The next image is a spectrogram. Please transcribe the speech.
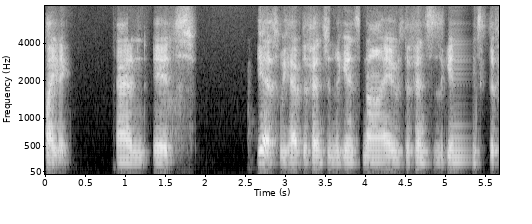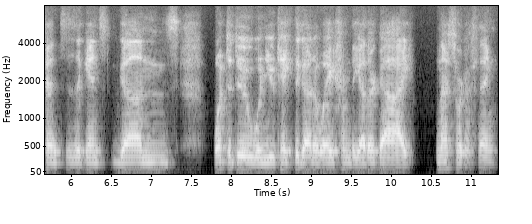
fighting. And it's, yes, we have defenses against knives, defenses against defenses against guns, what to do when you take the gun away from the other guy, and that sort of thing.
